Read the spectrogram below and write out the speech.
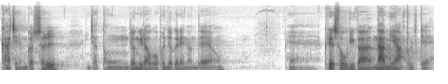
가지는 것을 이제 동정이라고 번역을 했는데요. 예, 그래서 우리가 남이 아플 때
